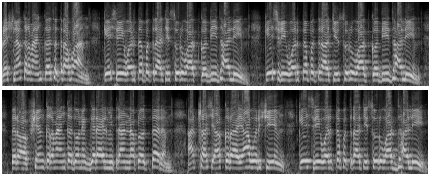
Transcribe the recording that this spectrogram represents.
प्रश्न क्रमांक सतरावा केशरी वर्तपत्राची सुरुवात कधी झाली? केशरी वर्तपत्राची सुरुवात कधी झाली? तर ऑप्शन क्रमांक दोन योग्य राहील मित्रांनो आपलं उत्तर. अठराशे अकरा या वर्षी केशरी वर्तपत्राची सुरुवात झाली.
